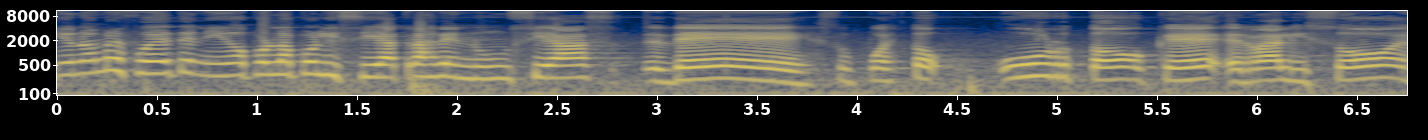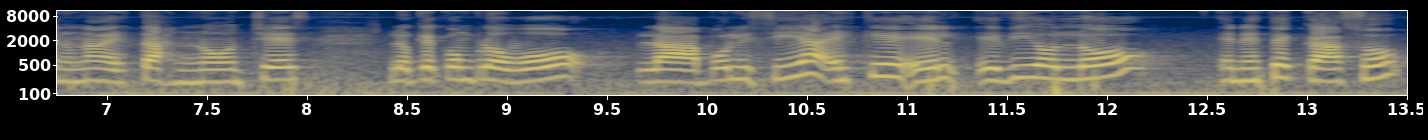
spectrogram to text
Y un hombre fue detenido por la policía tras denuncias de supuesto hurto que realizó en una de estas noches. Lo que comprobó la policía es que él violó, en este caso,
